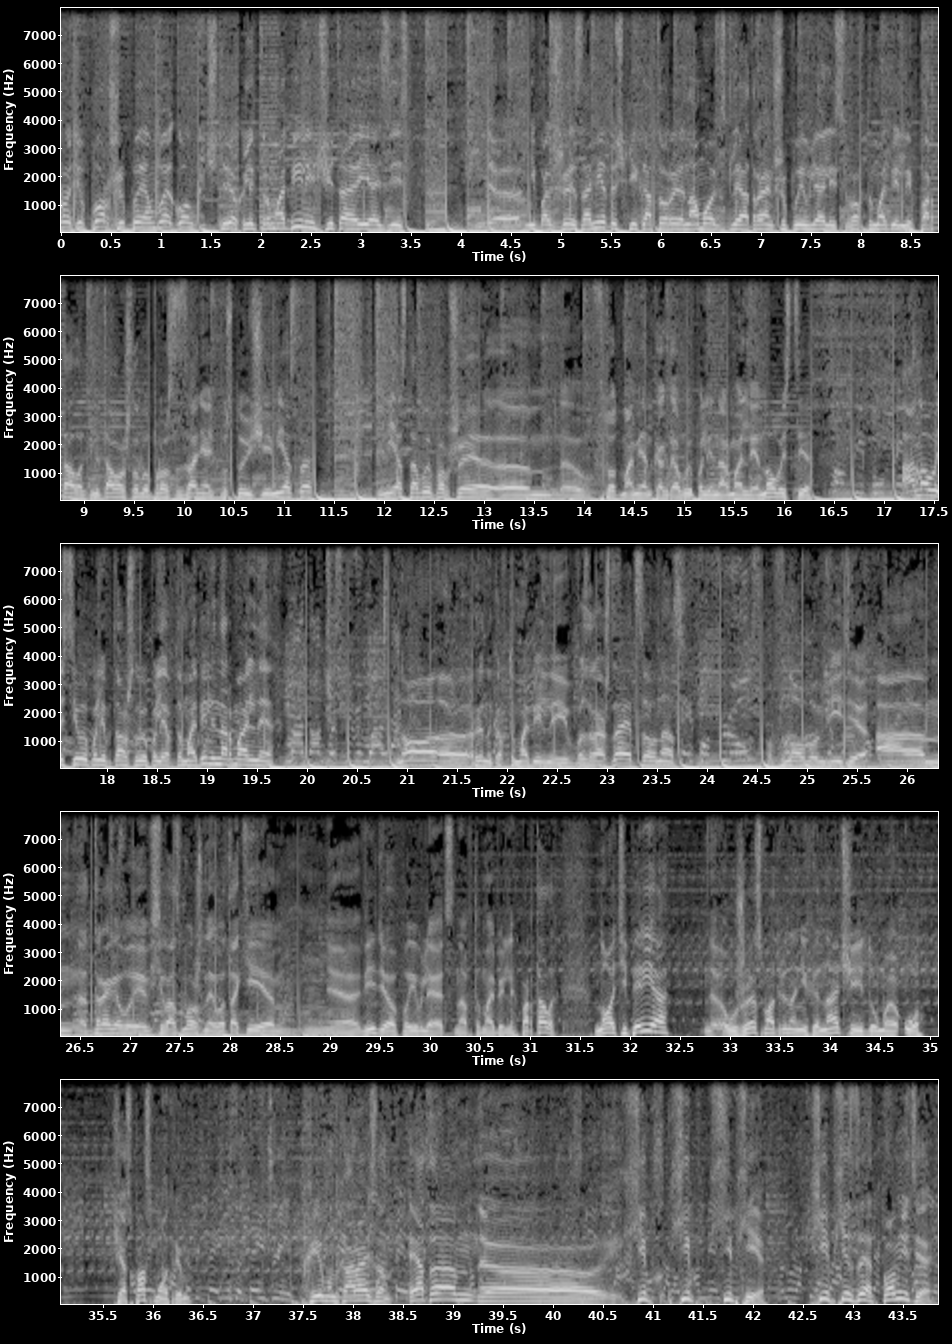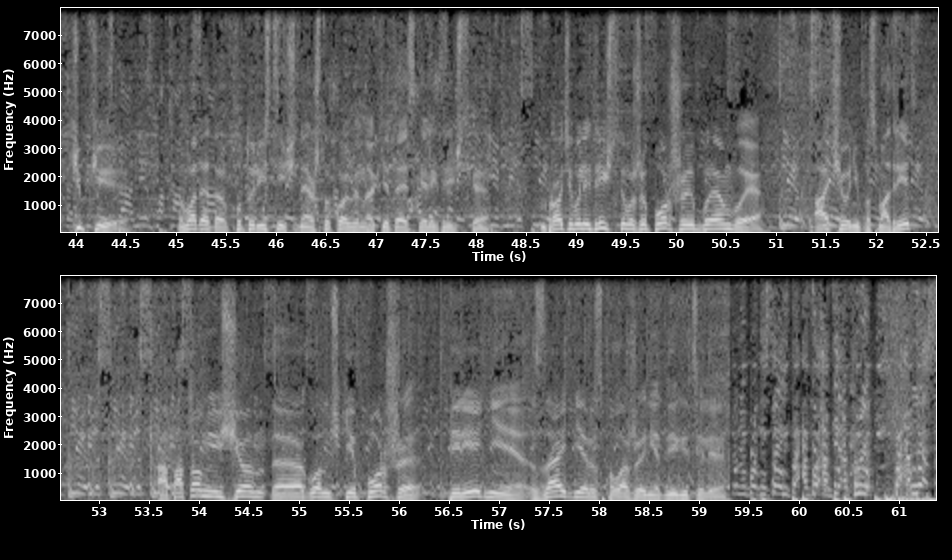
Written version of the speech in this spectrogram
Против Porsche BMW, гонка четырех электромобилей. Читаю я здесь э, небольшие заметочки, которые, на мой взгляд, раньше появлялись в автомобильных порталах для того, чтобы просто занять пустующее место. Место, выпавшее э, э, в тот момент, когда выпали нормальные новости. А новости выпали, потому что выпали автомобили нормальные. Но э, рынок автомобильный возрождается у нас в новом виде, а м, дрэговые всевозможные вот такие э, видео появляются на автомобильных порталах. Но теперь я э, уже смотрю на них иначе и думаю, о, сейчас посмотрим. Human Horizon. Это э, хип хип хипхи. Хипхи Z, помните? Хипхи. Вот эта футуристичная штуковина китайская электрическая. Против электрического же Porsche и BMW. А чего не посмотреть? А потом еще э, гоночки Porsche, передние, задние расположение двигателей.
